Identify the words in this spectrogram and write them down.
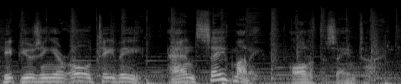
Keep using your old TV and save money all at the same time.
